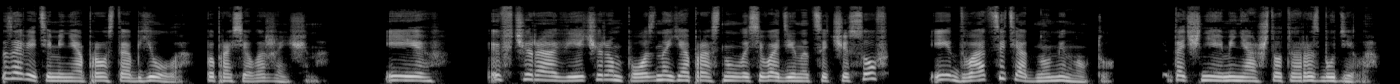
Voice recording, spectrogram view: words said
«Зовите меня просто Бьюла», — попросила женщина. «И вчера вечером поздно я проснулась в одиннадцать часов и двадцать одну минуту. Точнее, меня что-то разбудило.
